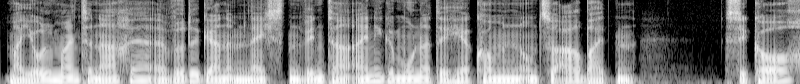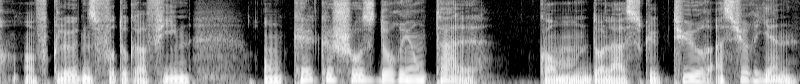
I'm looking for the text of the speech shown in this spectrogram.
Majol meinte nachher, er würde gern im nächsten Winter einige Monate herkommen, um zu arbeiten. C'est auf Glödens Fotografien, en quelque chose d'oriental, comme dans la sculpture assyrienne.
